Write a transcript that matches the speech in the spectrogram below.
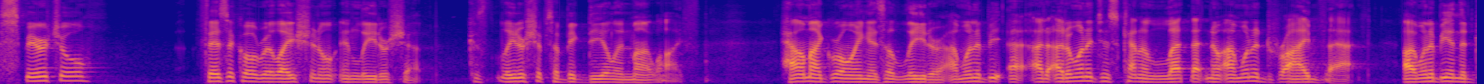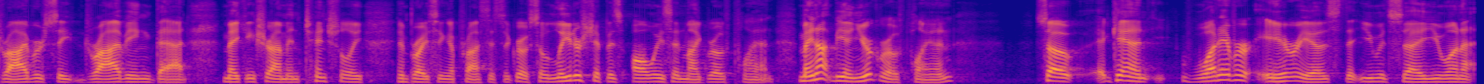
spiritual, physical, relational, and leadership, because leadership's a big deal in my life. How am I growing as a leader? I want to be, I, I don't want to just kind of let that know. I want to drive that. I want to be in the driver's seat, driving that, making sure I'm intentionally embracing a process of growth. So, leadership is always in my growth plan. May not be in your growth plan. So, again, whatever areas that you would say you want to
